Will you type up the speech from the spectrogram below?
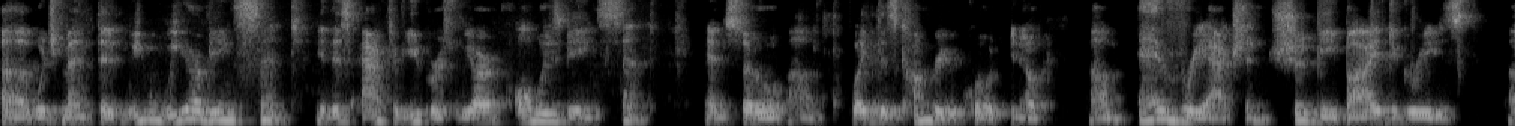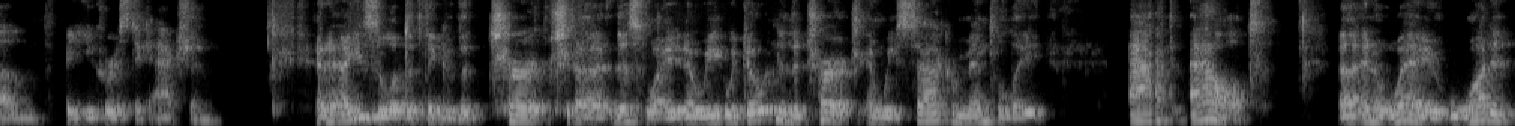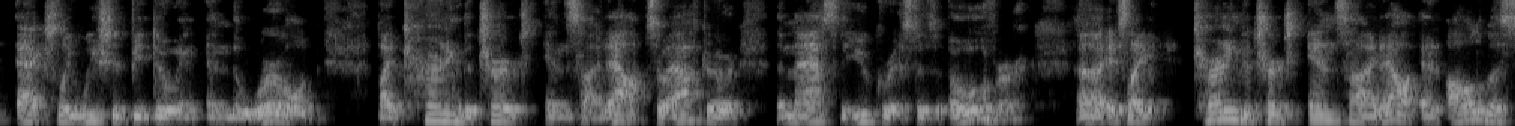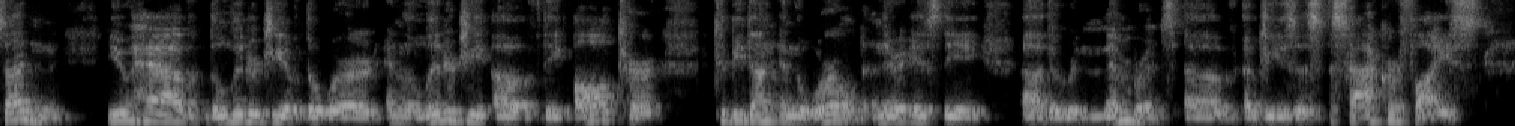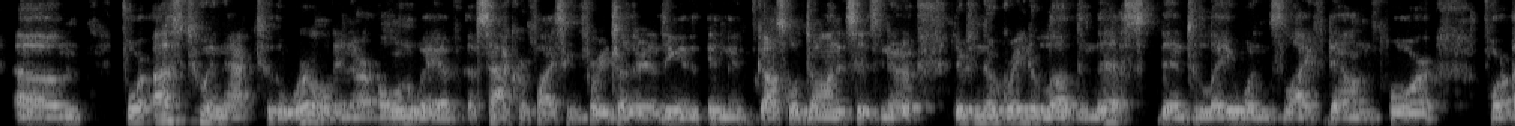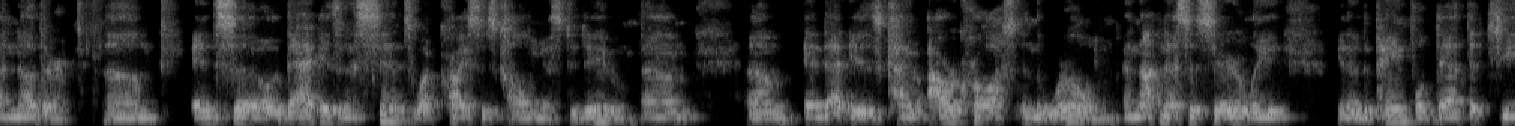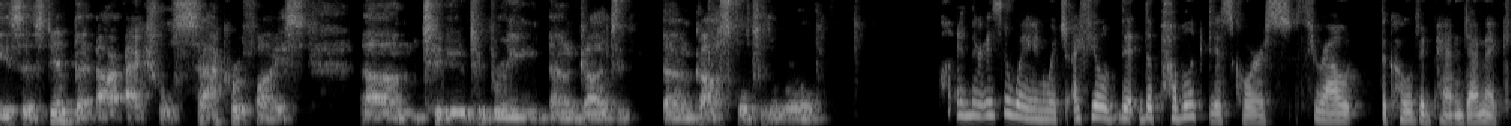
uh, which meant that we we are being sent in this act of Eucharist. We are always being sent, and so um, like this Congreve quote, you know, um, every action should be by degrees um, a Eucharistic action. And I used to love to think of the church uh, this way. You know, we, we go into the church and we sacramentally act out uh, in a way what it actually we should be doing in the world by turning the church inside out. So after the Mass, the Eucharist is over, uh, it's like turning the church inside out. And all of a sudden, you have the liturgy of the word and the liturgy of the altar to be done in the world. And there is the, uh, the remembrance of, of Jesus' sacrifice. Um, for us to enact to the world in our own way of, of sacrificing for each other. And I think in, in, the Gospel of John, it says, you know, there's no greater love than this, than to lay one's life down for for another. Um, and so that is, in a sense, what Christ is calling us to do. Um, um, and that is kind of our cross in the world, and not necessarily, you know, the painful death that Jesus did, but our actual sacrifice um, to to bring uh, God's um, gospel to the world. And there is a way in which I feel that the public discourse throughout the COVID pandemic,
